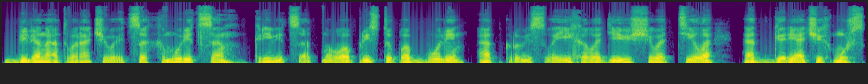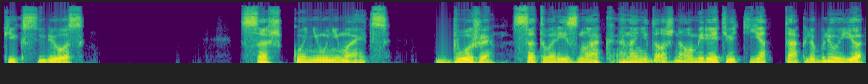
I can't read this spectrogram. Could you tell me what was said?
Беляна отворачивается, хмурится, кривится от нового приступа боли, от крови своей холодеющего тела, от горячих мужских слез. Сашко не унимается. «Боже, сотвори знак! Она не должна умереть, ведь я так люблю ее!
